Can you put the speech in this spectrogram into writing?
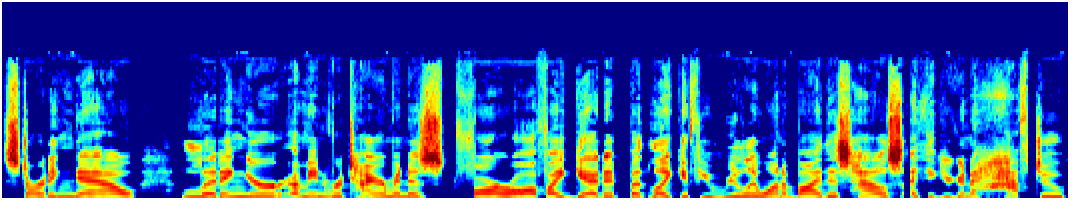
starting now letting your i mean retirement is far off i get it but like if you really want to buy this house i think you're going to have to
